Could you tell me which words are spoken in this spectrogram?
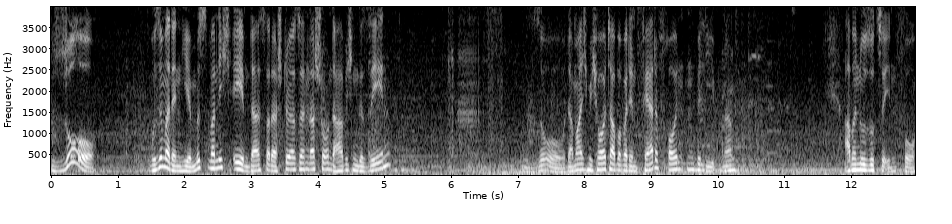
so. Wo sind wir denn hier? Müssen wir nicht eben. Da ist doch der Störsender schon. Da habe ich ihn gesehen. So, da mache ich mich heute aber bei den Pferdefreunden beliebt, ne? Aber nur so zur Info.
